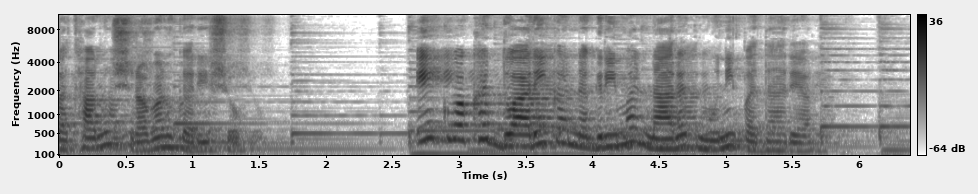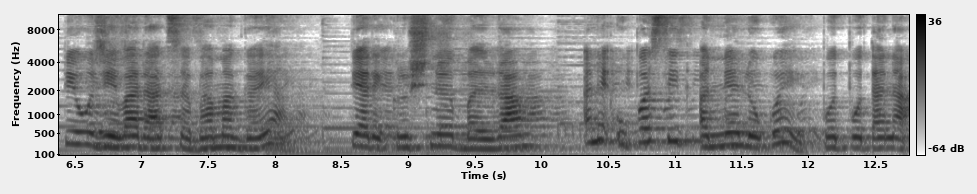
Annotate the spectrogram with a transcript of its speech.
કથાનું શ્રવણ કરીશું. એક વખત દ્વારિકા નગરીમાં નારદ મુનિ પધાર્યા. તેઓ જેવા રાજસભામાં ગયા, ત્યારે કૃષ્ણ, બલરામ અને ઉપસ્થિત અન્ય લોકોએ પોતપોતાના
